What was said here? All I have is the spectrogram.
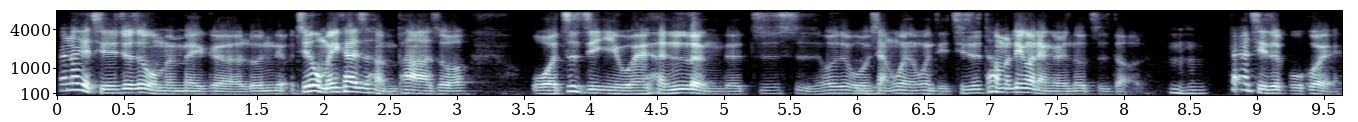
那那个其实就是我们每个轮流，其实我们一开始很怕说，我自己以为很冷的知识或者我想问的问题，其实他们另外两个人都知道了，嗯哼，但其实不会，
